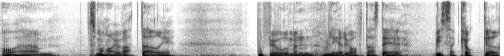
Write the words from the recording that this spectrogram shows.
Och, ehm, så man har ju varit där i... På forumen blir det ju oftast det vissa klockor.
